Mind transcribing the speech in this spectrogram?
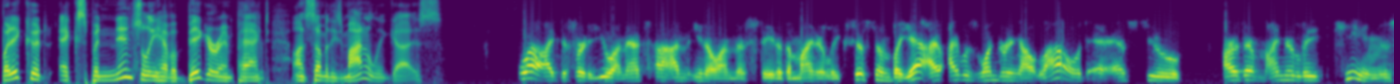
but it could exponentially have a bigger impact on some of these minor league guys. Well, I defer to you on that, on you know, on the state of the minor league system. But yeah, I, I was wondering out loud as to are there minor league teams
